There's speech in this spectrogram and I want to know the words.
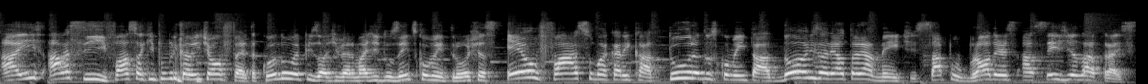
Aí, ah, sim, faço aqui publicamente a oferta. Quando um episódio tiver mais de 200 comentroxas, eu faço uma caricatura dos comentadores aleatoriamente. Sapo Brothers há seis dias atrás.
